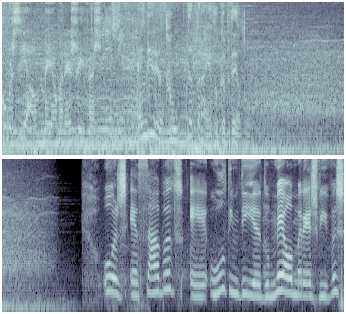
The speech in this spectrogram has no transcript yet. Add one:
Comercial Meia Marés Vivas. Em direto da Praia do Cabedelo. Hoje é sábado, é o último dia do Mel Marés Vivas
